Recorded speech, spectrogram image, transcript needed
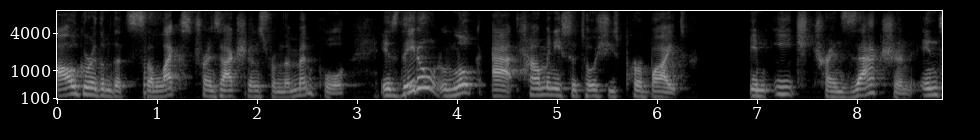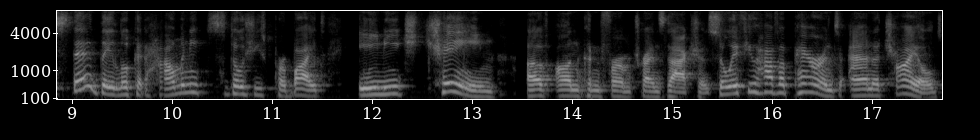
algorithm that selects transactions from the mempool is they don't look at how many satoshis per byte in each transaction. Instead, they look at how many satoshis per byte in each chain of unconfirmed transactions. So if you have a parent and a child,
